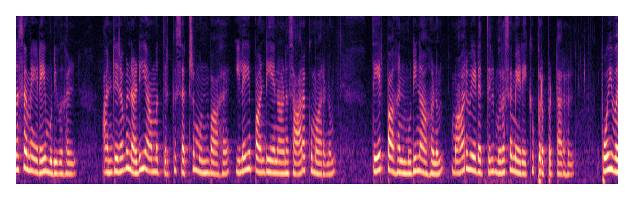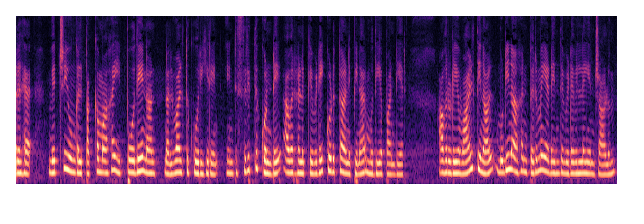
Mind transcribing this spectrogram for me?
முரசமேடை முடிவுகள். அன்றிரவு நடியாமத்திற்கு சற்று முன்பாக இளைய பாண்டியனான சாரகுமாரனும் தேர்ப்பாகன் முடிநாகனும் மாறுவேடத்தில் முரசமேடைக்கு புறப்பட்டார்கள். போய் வருக வெற்றி உங்கள் பக்கமாக இப்போதே நான் நல்வாழ்த்து கூறுகிறேன் என்று சிரித்துக்கொண்டே அவர்களுக்கு விடை கொடுத்து அனுப்பினார் முதிய பாண்டியர். அவருடைய வாழ்த்தினால் முடிநாகன் பெருமையடைந்து விடவில்லை என்றாலும்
